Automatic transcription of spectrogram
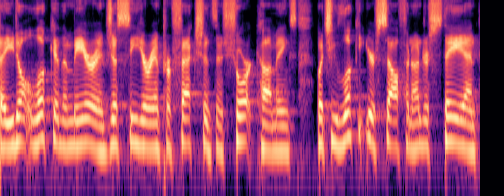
that you don't look in the mirror and just see your imperfections and shortcomings, but you look at yourself and understand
